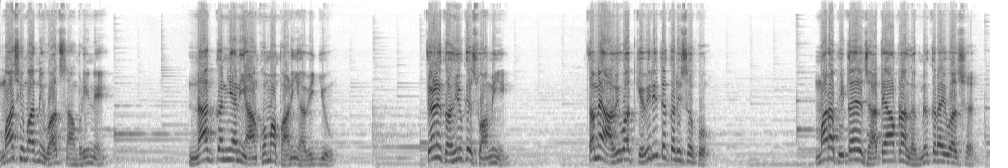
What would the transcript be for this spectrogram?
માછીમારની વાત સાંભળીને નાગકન્યાની આંખોમાં પાણી આવી ગયું. તેણે કહ્યું કે, સ્વામી, તમે આવી વાત કેવી રીતે કરી શકો? મારા પિતાએ જાતે આપણા લગ્ન કરાવ્યા છે.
